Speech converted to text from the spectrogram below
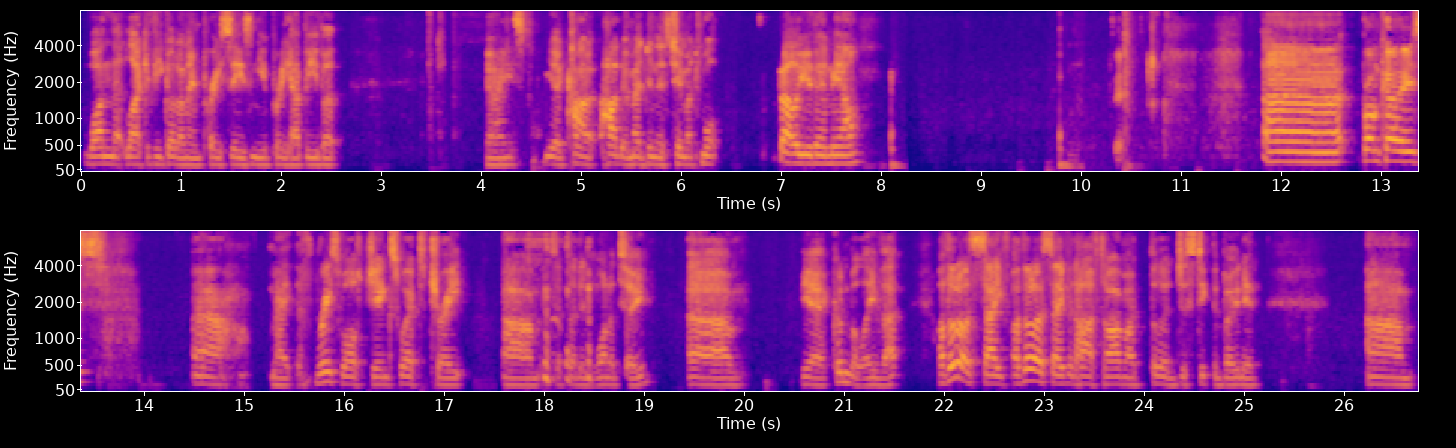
one that like if you got on in preseason, you're pretty happy, but you know, he's yeah, kind of hard to imagine there's too much more value there now. Uh, Broncos, uh, mate, Reece Walsh jinx worked a treat, um, except I didn't want it to. Um, yeah, couldn't believe that. I thought I was safe. I thought I was safe at half time. I thought I'd just stick the boot in. Um,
